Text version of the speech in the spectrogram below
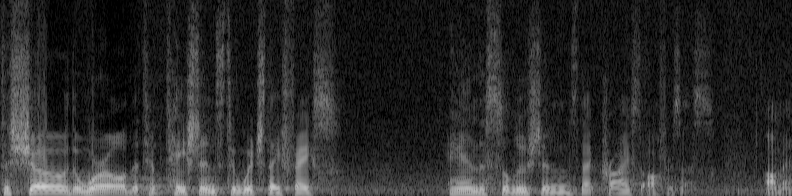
to show the world the temptations to which they face and the solutions that Christ offers us. Amen.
